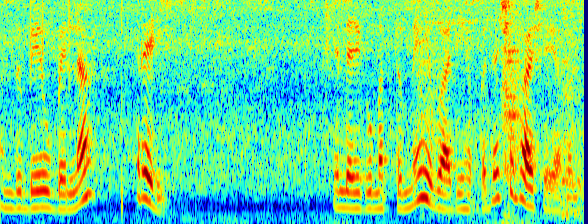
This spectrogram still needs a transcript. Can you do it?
ಒಂದು ಬೇವು ಬೆಲ್ಲ ರೆಡಿ ಎಲ್ಲರಿಗೂ ಮತ್ತೊಮ್ಮೆ ಯುಗಾದಿ ಹಬ್ಬದ ಶುಭಾಶಯಗಳು.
